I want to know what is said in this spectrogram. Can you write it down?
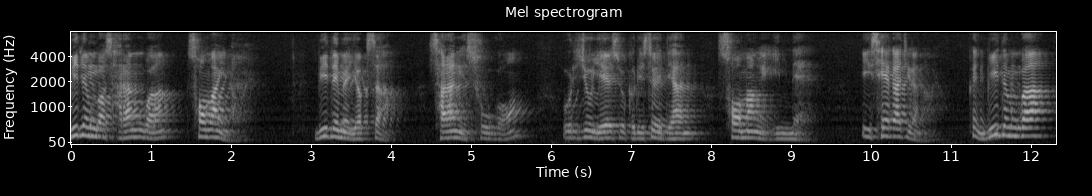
믿음과 사랑과 소망이 나와요. 믿음의 역사, 사랑의 수고, 우리 주 예수 그리스도에 대한 소망의 인내, 이 세 가지가 나와요. 그 믿음과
